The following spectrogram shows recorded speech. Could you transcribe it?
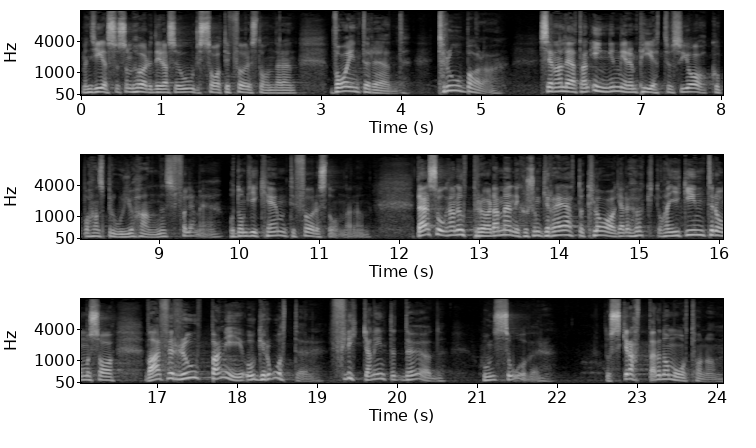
Men Jesus som hörde deras ord sa till föreståndaren, var inte rädd, tro bara. Sedan lät han ingen mer än Petrus och Jakob och hans bror Johannes följa med. Och de gick hem till föreståndaren. Där såg han upprörda människor som grät och klagade högt och han gick in till dem och sa, varför ropar ni och gråter? Flickan är inte död, hon sover. Då skrattade de åt honom,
